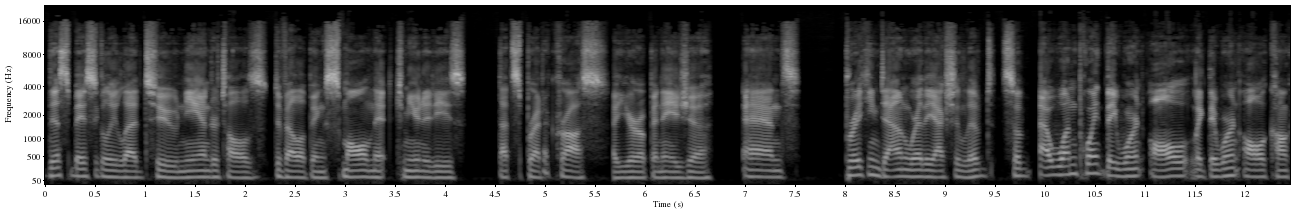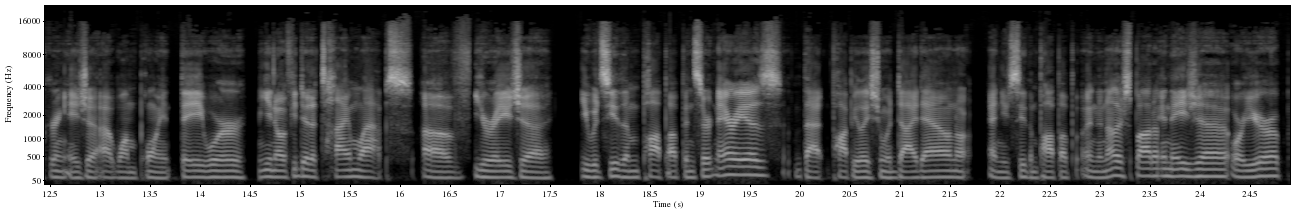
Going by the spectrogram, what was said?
this basically led to Neanderthals developing small knit communities that spread across Europe and Asia. And breaking down where they actually lived. So at one point they weren't all like they weren't all conquering Asia at one point. They were, you know, if you did a time lapse of Eurasia, you would see them pop up in certain areas, that population would die down or, and you'd see them pop up in another spot in Asia or Europe.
